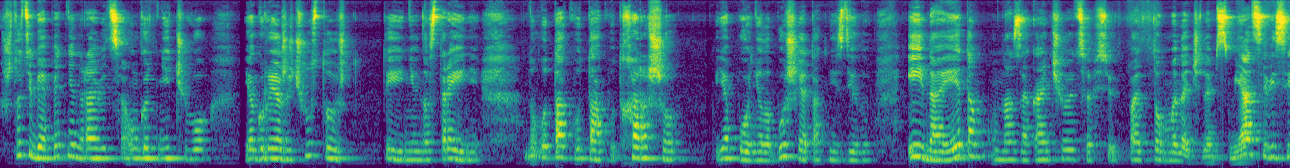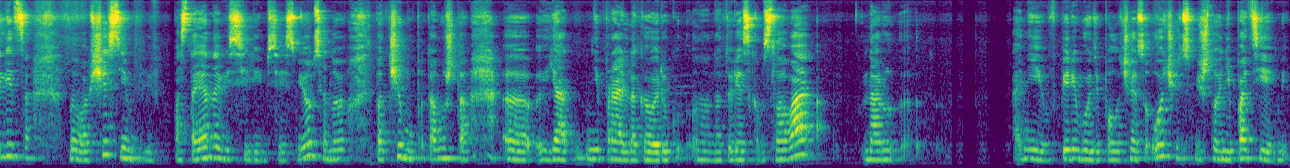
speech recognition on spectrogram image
что тебе опять не нравится? Он говорит, ничего. Я говорю, я же чувствую, что ты не в настроении. Ну вот так, вот так вот, хорошо. Я поняла, больше я так не сделаю. И на этом у нас заканчивается все. Потом мы начинаем смеяться, веселиться. Мы вообще с ним постоянно веселимся и смеемся. Но почему? Потому что э, я неправильно говорю на турецком слова. На, они в переводе получаются очень смешно, не по теме.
